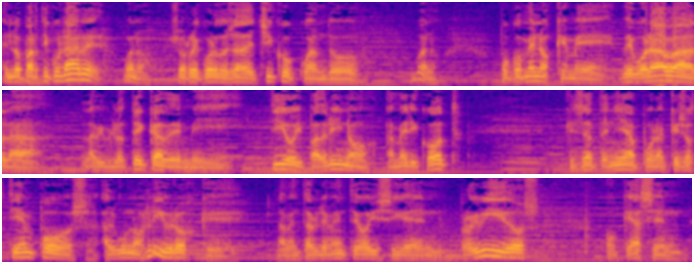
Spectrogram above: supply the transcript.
lo particular, bueno, yo recuerdo ya de chico cuando, bueno, poco menos que me devoraba la, biblioteca de mi tío y padrino Américo Ott, que ya tenía por aquellos tiempos algunos libros que lamentablemente hoy siguen prohibidos o que hacen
